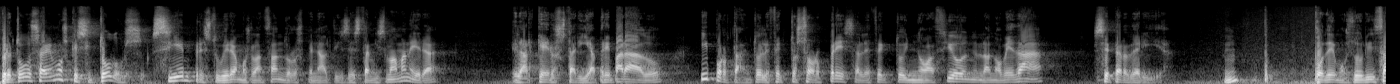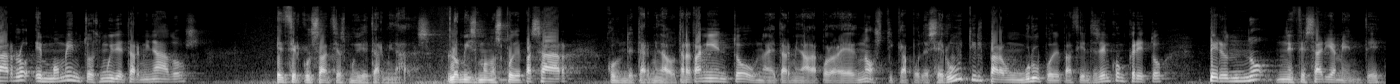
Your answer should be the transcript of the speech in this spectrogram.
Pero todos sabemos que si todos siempre estuviéramos lanzando los penaltis de esta misma manera, el arquero estaría preparado y por tanto el efecto sorpresa, el efecto innovación, la novedad, se perdería. ¿Mm? Podemos utilizarlo en momentos muy determinados, en circunstancias muy determinadas. Lo mismo nos puede pasar con un determinado tratamiento o una determinada prueba diagnóstica. Puede ser útil para un grupo de pacientes en concreto, pero no necesariamente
